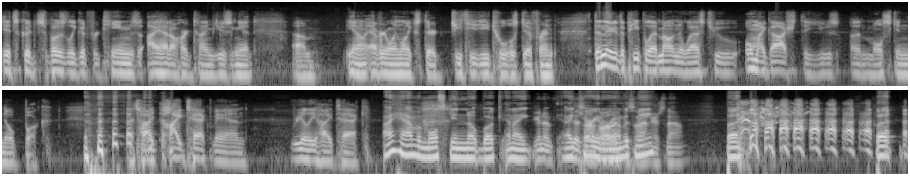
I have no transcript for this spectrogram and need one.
it's good, supposedly good for teams. I had a hard time using it. Um, you know, everyone likes their GTD tools different. Then there are the people at Mountain West who, oh my gosh, they use a Moleskin notebook. That's high high tech, man. Really high tech. I have a Moleskine notebook, and I You're gonna I carry it off all the around with me. now. but but uh,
